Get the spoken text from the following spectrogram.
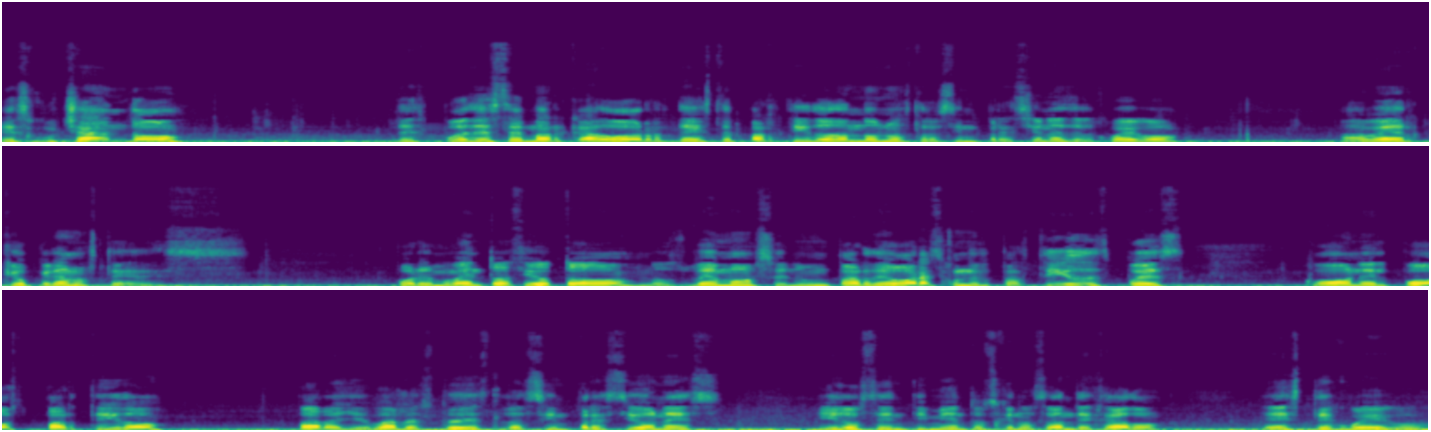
escuchando después de este marcador, de este partido, dando nuestras impresiones del juego. A ver qué opinan ustedes. Por el momento ha sido todo. Nos vemos en un par de horas con el partido. Después con el post partido para llevarle a ustedes las impresiones y los sentimientos que nos han dejado este juego.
